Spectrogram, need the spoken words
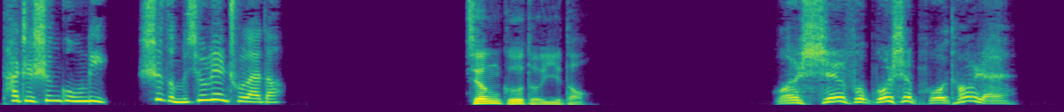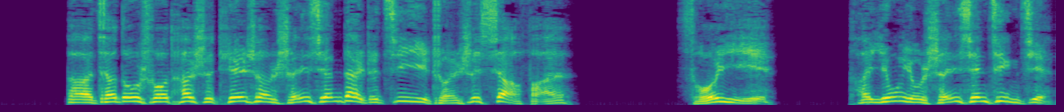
他这身功力是怎么修炼出来的？”江格得意道：“我师傅不是普通人，大家都说他是天上神仙带着记忆转世下凡，所以他拥有神仙境界，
